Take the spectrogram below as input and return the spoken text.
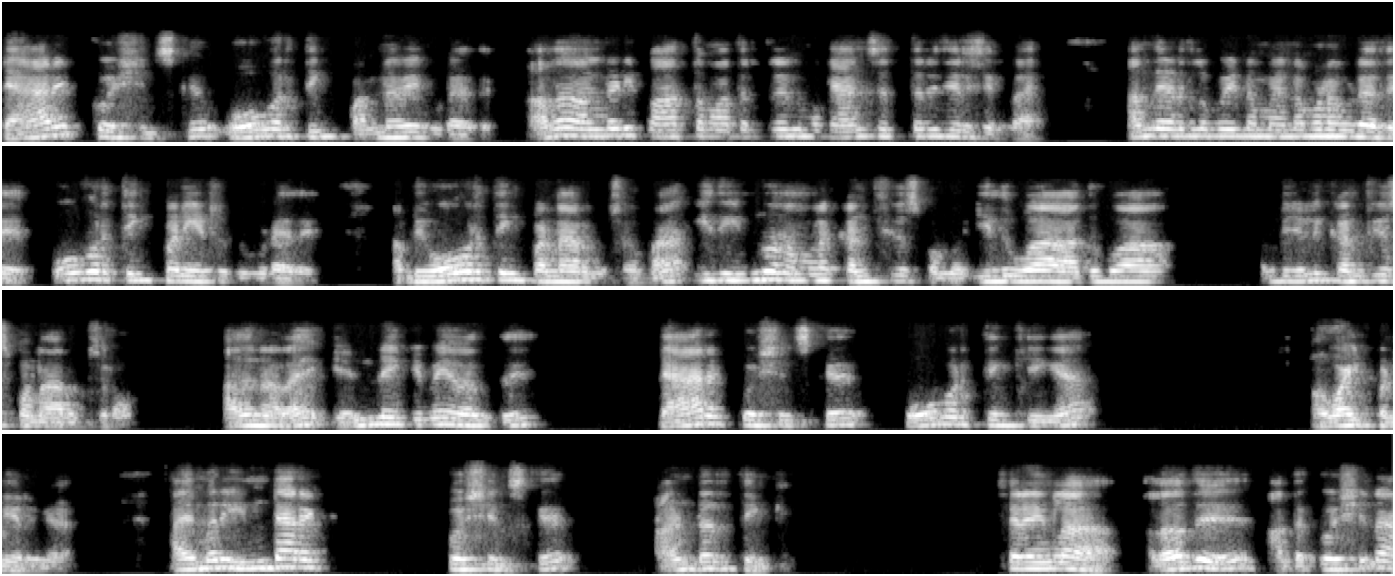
டைரக்ட் கொஸ்டின்ஸ்க்கு ஓவர் திங்க் பண்ணவே கூடாது. அதான் ஆல்ரெடி பார்த்த மாத்திரத்துல நமக்கு ஆன்சர் தெரிஞ்சிருச்சு இல்ல. அந்த இடத்துல போய் நம்ம என்ன பண்ணக்கூடாது? ஓவர் திங்க் பண்ணிட்டு இருக்க கூடாது. அப்படி ஓவர் திங்க் பண்ண ஆரம்பிச்சோம்னா இது இன்னும் நம்மள கன்ஃபியூஸ் பண்ணும். இதுவா அதுவா? அப்படின்னு சொல்லி கன்ஃபியூஸ் பண்ண ஆரம்பிச்சிடும் அதனால என்னைக்குமே வந்து டைரக்ட் கொஸ்டின்ஸ்க்கு ஓவர் திங்கிங்க அவாய்ட் பண்ணிருங்க. அதே மாதிரி இன்டைரக்ட் கொஷின்ஸ்க்கு அண்டர் திங்கிங் சரிங்களா? அதாவது அந்த கொஷினை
